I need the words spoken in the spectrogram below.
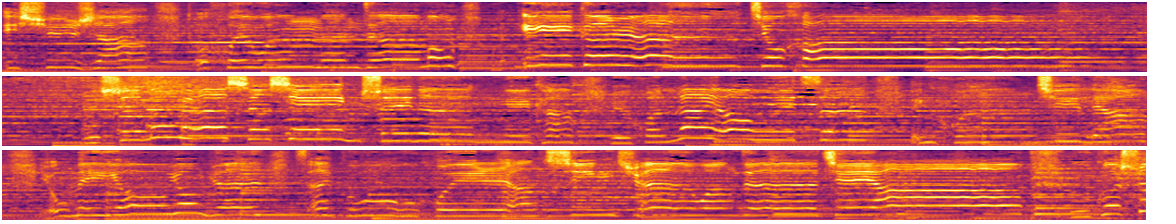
一续让多回温暖的梦，我一个人就好。为什么越相信谁能依靠，越换来又一次灵魂凄凉？有没有永远，才不会让心绝望的解药？如果说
